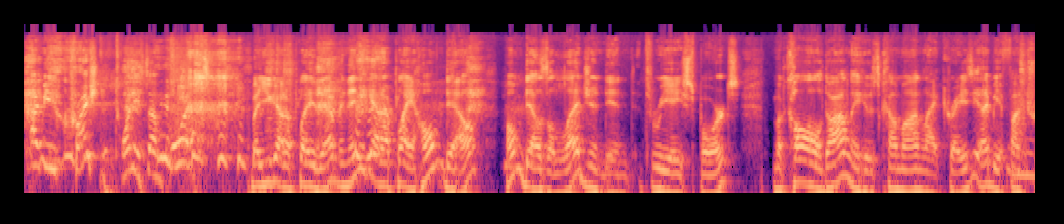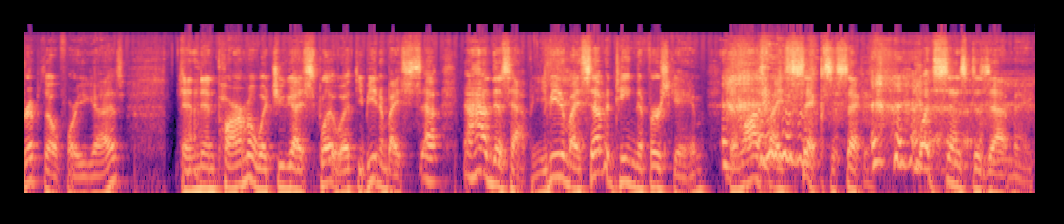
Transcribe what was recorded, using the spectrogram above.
I mean, you crushed them, 20 some points. But you got to play them, and then you got to play Homedale. Homedale's a legend in 3A sports. McCall Donnelly, who's come on like crazy. That'd be a fun mm-hmm. trip, though, for you guys. And then Parma, which you guys split with, you beat them by seven. Now, how did this happen? You beat them by 17 the first game, then lost by six the second. What sense does that make?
